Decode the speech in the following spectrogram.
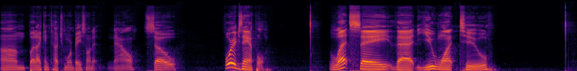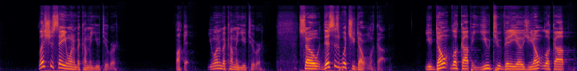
um, but I can touch more base on it now. So, for example, let's say that you want to. Let's just say you want to become a YouTuber. Fuck it. You want to become a YouTuber. So, this is what you don't look up. You don't look up YouTube videos. You don't look up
